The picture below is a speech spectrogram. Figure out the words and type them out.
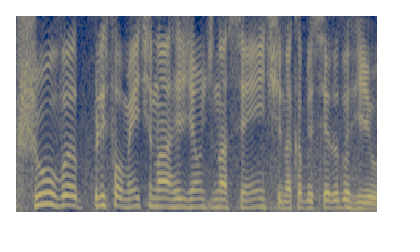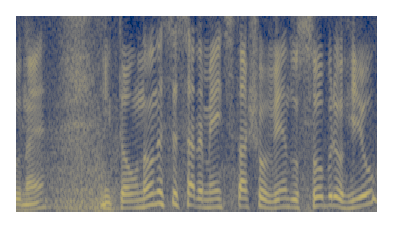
chuva, principalmente na região de nascente, na cabeceira do rio, né? Então não necessariamente está chovendo sobre o rio,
